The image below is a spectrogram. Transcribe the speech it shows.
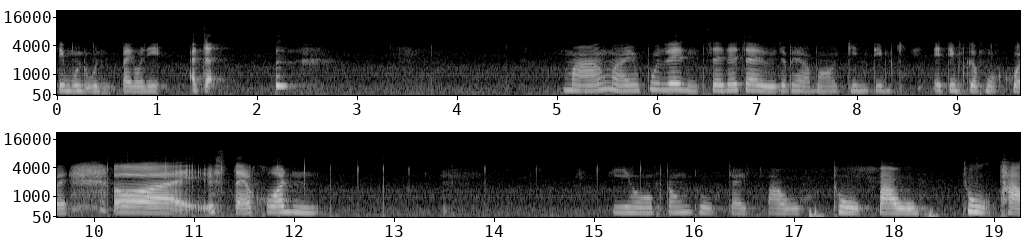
ติมอุ่นๆไปกว่านี้อาจจะ หมาหมายังพูดเล่นเซนได้ใจหรือจะไปหาหมอกินติมไอติมเกือบหัวควายโอ้ยแต่คนพี่โฮปต้องถูกใจเป่า ถูกเป่า ถูกเผา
